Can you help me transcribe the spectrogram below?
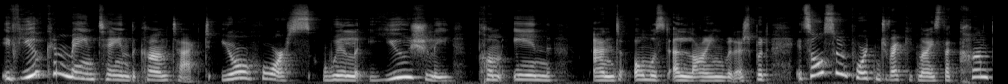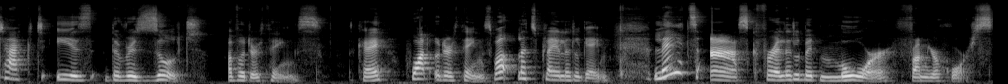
If you can maintain the contact, your horse will usually come in and almost align with it. But it's also important to recognize that contact is the result of other things. Okay, what other things? Well, let's play a little game. Let's ask for a little bit more from your horse.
